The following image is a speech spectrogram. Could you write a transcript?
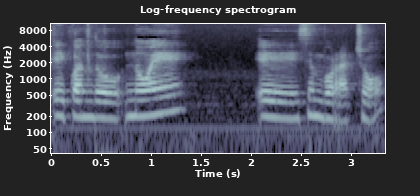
eh, cuando Noé eh, se emborrachó,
